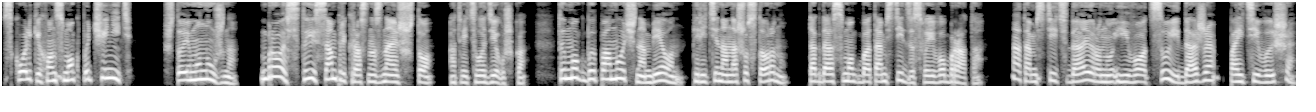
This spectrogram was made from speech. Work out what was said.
Скольких он смог подчинить? Что ему нужно?» «Брось, ты и сам прекрасно знаешь, что», — ответила девушка. «Ты мог бы помочь нам, Беон, перейти на нашу сторону. Тогда смог бы отомстить за своего брата. Отомстить Дайрону и его отцу и даже пойти выше».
